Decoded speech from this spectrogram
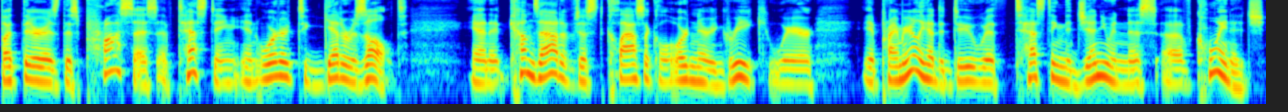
but there is this process of testing in order to get a result. And it comes out of just classical, ordinary Greek, where it primarily had to do with testing the genuineness of coinage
